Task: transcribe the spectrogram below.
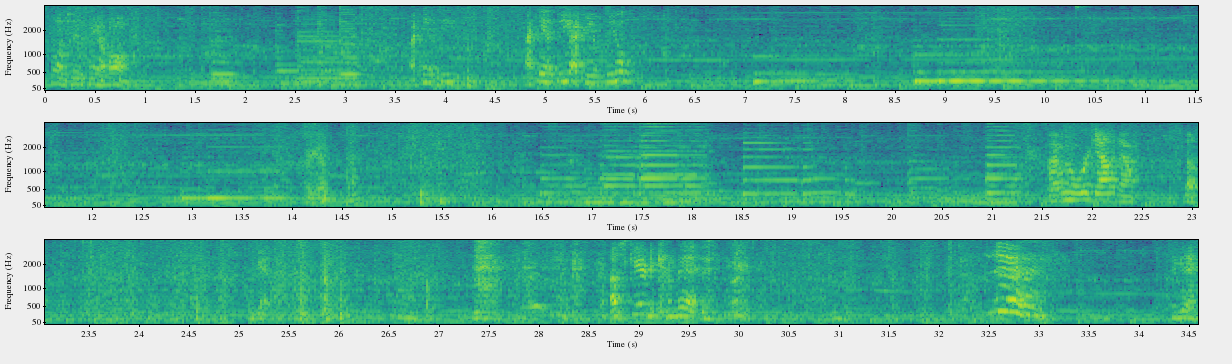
Hold on. I can't see. I can't see. I can't feel. I'm scared to commit. Okay.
